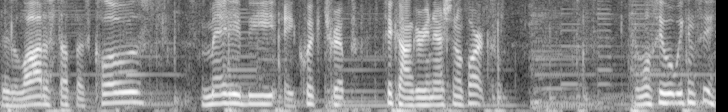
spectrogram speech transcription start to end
there's a lot of stuff that's closed. This may be a quick trip to Congaree National Park. And we'll see what we can see.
